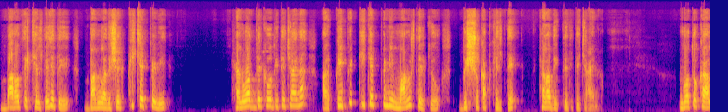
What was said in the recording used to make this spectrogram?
ভারতে খেলতে যেতে বাংলাদেশের ক্রিকেট প্রেমী খেলোয়াড়দেরকেও দিতে চায় না, আর ক্রিকেট ক্রিকেট প্রেমী মানুষদেরকেও বিশ্বকাপ খেলতে, খেলা দেখতে দিতে চায় না। গতকাল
